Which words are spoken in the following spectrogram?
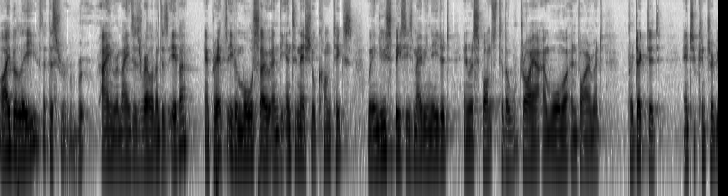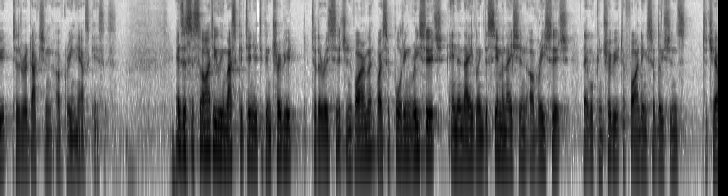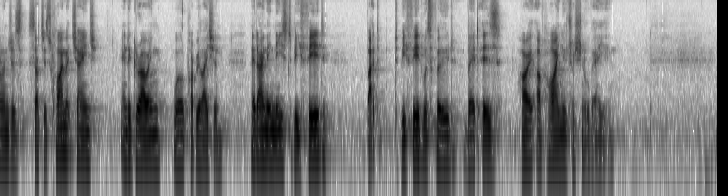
I believe that this aim remains as relevant as ever, and perhaps even more so in the international context where new species may be needed in response to the drier and warmer environment predicted and to contribute to the reduction of greenhouse gases. As a society, we must continue to contribute to the research environment by supporting research and enabling dissemination of research that will contribute to finding solutions to challenges such as climate change and a growing world population that only needs to be fed, but to be fed with food that is high, of high nutritional value.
